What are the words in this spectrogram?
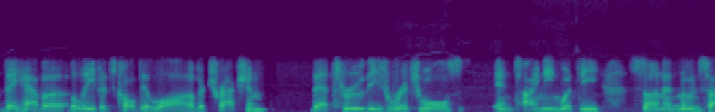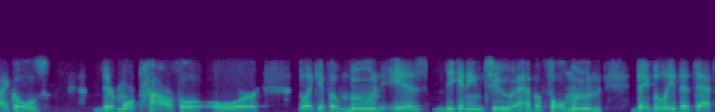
They have a belief, it's called the law of attraction, that through these rituals and timing with the sun and moon cycles, they're more powerful or like if a moon is beginning to have a full moon, they believe that that's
